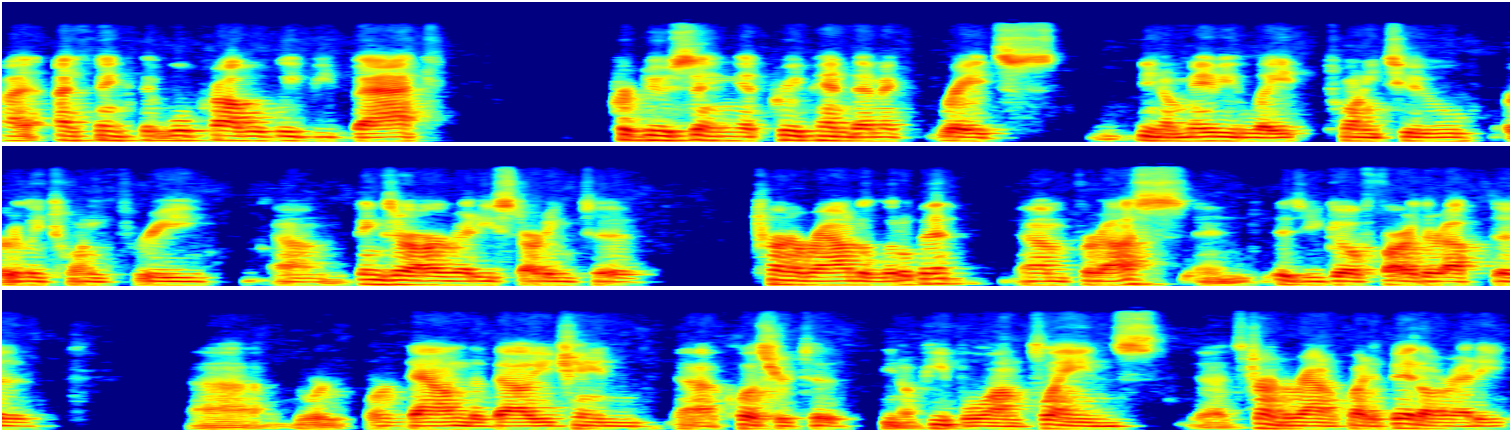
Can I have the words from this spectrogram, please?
I, I, think that we'll probably be back producing at pre-pandemic rates. You know, maybe late 22, early 23. Um, things are already starting to turn around a little bit um, for us, and as you go farther up the uh, or, or down the value chain, uh, closer to you know people on planes, uh, it's turned around quite a bit already.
